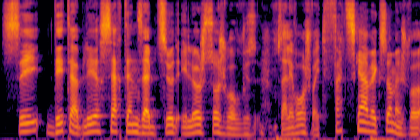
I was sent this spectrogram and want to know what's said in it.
c'est d'établir certaines habitudes. Et là, ça, je vais vous, vous allez voir, je vais être fatiguant avec ça, mais je vais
